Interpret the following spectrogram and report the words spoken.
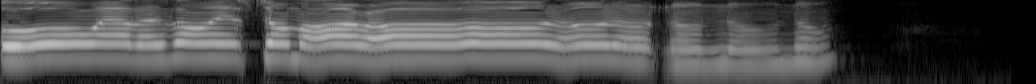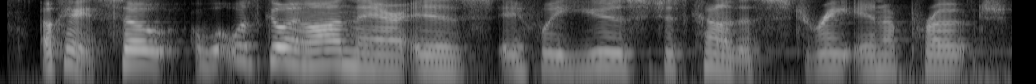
well, there's always tomorrow. No, no, no, no, no. Okay, so what was going on there is if we use just kind of the straight in approach,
